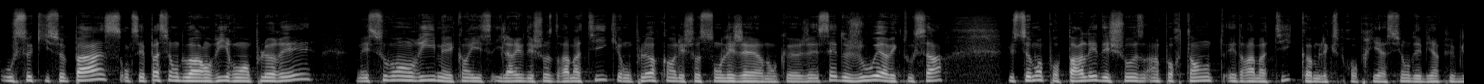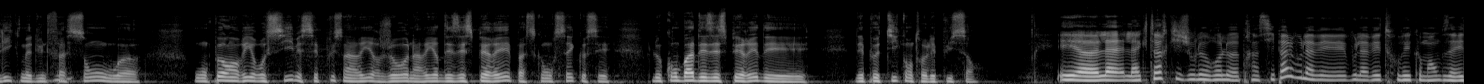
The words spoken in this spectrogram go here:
où ce qui se passe, on ne sait pas si on doit en rire ou en pleurer, mais souvent on rit, mais quand il, arrive des choses dramatiques, et on pleure quand les choses sont légères. Donc euh, j'essaie de jouer avec tout ça justement pour parler des choses importantes et dramatiques, comme l'expropriation des biens publics, mais d'une façon euh, où, on peut en rire aussi, mais c'est plus un rire jaune, un rire désespéré, parce qu'on sait que c'est le combat désespéré des, des petits contre les puissants. Et euh, l'acteur qui joue le rôle principal, vous l'avez, vous l'avez trouvé comment? Vous avez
